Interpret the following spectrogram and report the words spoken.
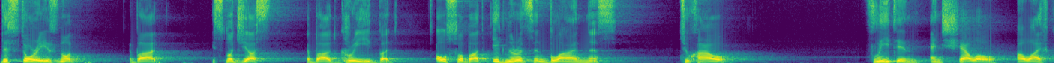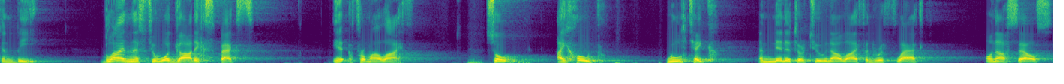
This story is not about, it's not just about greed, but also about ignorance and blindness to how fleeting and shallow our life can be. Blindness to what God expects eh, from our life. So I hope we'll take a minute or two in our life and reflect on ourselves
